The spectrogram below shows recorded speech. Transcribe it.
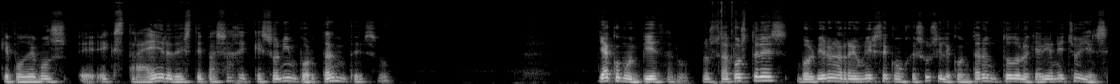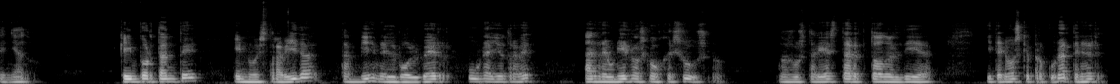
que podemos eh, extraer de este pasaje que son importantes. Ya como empieza, ¿no? Los apóstoles volvieron a reunirse con Jesús y le contaron todo lo que habían hecho y enseñado. Qué importante en nuestra vida también el volver una y otra vez a reunirnos con Jesús, ¿no? Nos gustaría estar todo el día y tenemos que procurar tener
